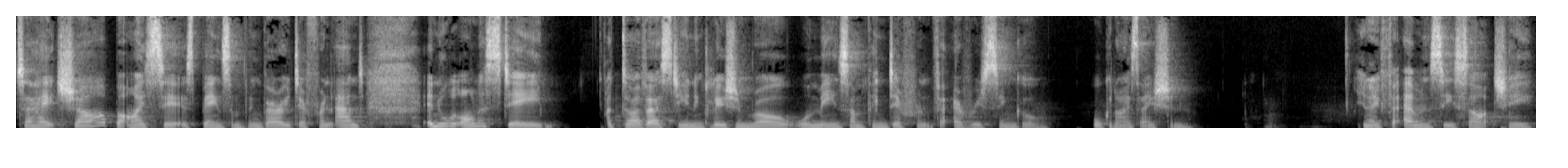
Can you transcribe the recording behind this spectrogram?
to HR, but I see it as being something very different. And in all honesty, a diversity and inclusion role will mean something different for every single organization. You know, for M&C Saatchi,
